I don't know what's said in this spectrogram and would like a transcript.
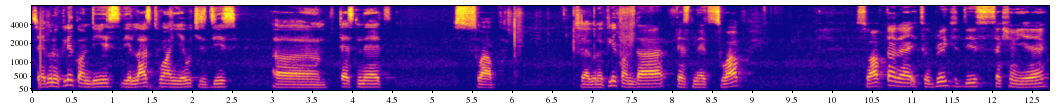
So you're going to click on this the last one here which is this um, testnet swap. So you're going to click on that testnet swap. So after that it will bring this section here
